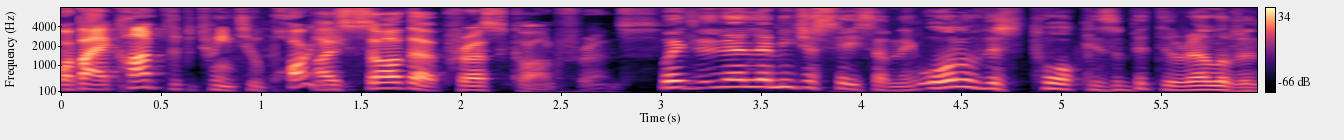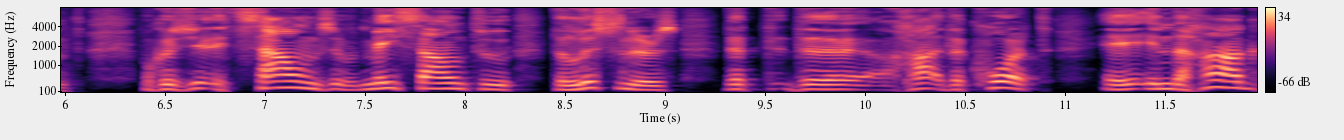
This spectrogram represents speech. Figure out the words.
or by a conflict between two parties. I saw that press conference. Wait, le- let me just say something. All of this talk is a bit irrelevant because it sounds, it may sound to the listeners that the the court uh, in The Hague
